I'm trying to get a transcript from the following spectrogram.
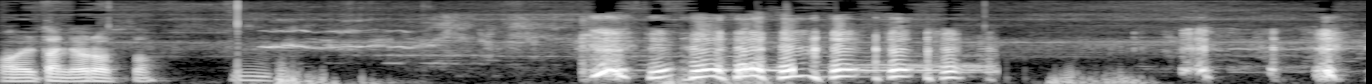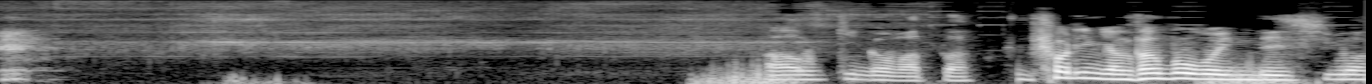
어, 일단 열었어. 음. 아, 웃긴 거 맞다. 초림 영상 보고 있는데, 씨발.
